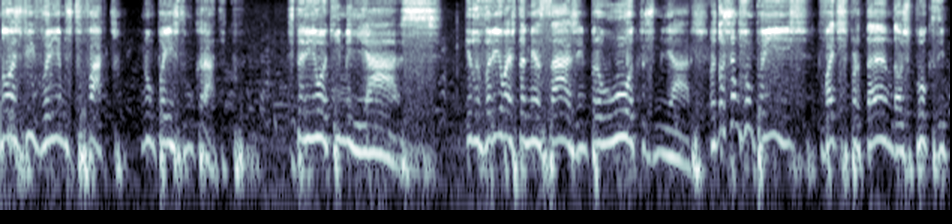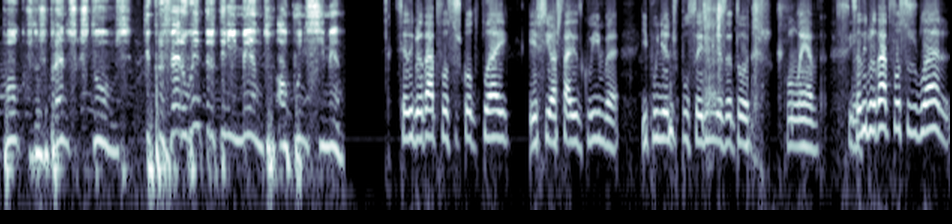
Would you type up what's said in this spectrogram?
nós viveríamos de facto num país democrático. Estariam aqui milhares e levariam esta mensagem para outros milhares. Mas nós somos um país que vai despertando aos poucos e poucos dos brandos costumes, que prefere o entretenimento ao conhecimento. Se a liberdade fosse os Coldplay, enchia o estádio de Coimbra e punha-nos pulseirinhas a todos, com LED. Se a liberdade fosse os Blur,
